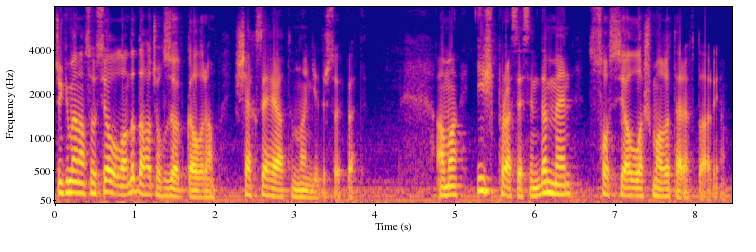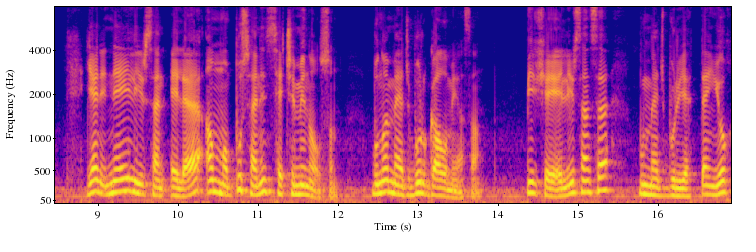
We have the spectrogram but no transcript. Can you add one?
Çünki mən asosial olanda daha çox zövq alıram. Şəxsi həyatımdan gedir söhbət. Amma iş prosesində mən sosiallaşmağı tərəfdarıyam. Yəni nə eləyirsən elə, amma bu sənin seçimin olsun. Buna məcbur qalmayasan. Bir şey eləyirsənsə, bu məcburiyyətdən yox,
